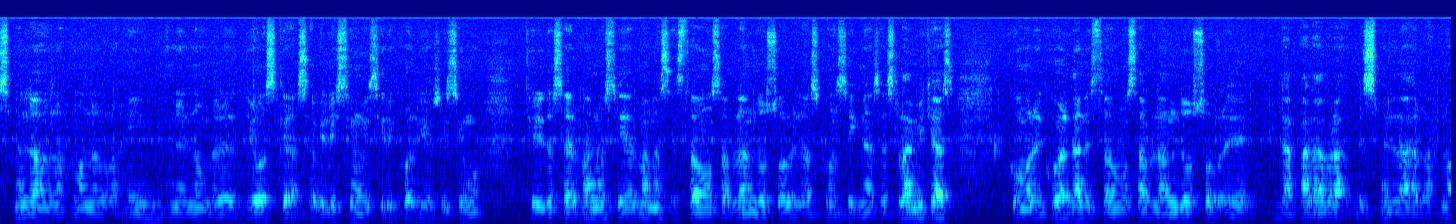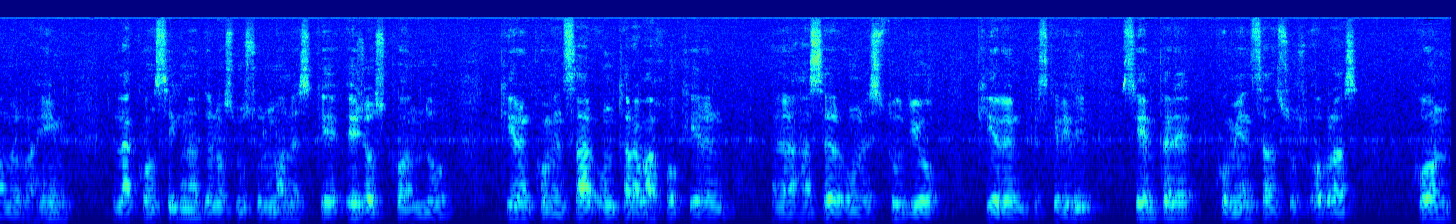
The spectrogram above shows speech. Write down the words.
Bismillah ar-Rahman ar-Rahim, en el nombre de Dios, que es habilísimo, misericordiosísimo. Queridos hermanos y hermanas, estábamos hablando sobre las consignas islámicas. Como recuerdan, estábamos hablando sobre la palabra Bismillah ar-Rahman ar-Rahim, la consigna de los musulmanes que ellos cuando quieren comenzar un trabajo, quieren eh, hacer un estudio, quieren escribir, siempre comienzan sus obras con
